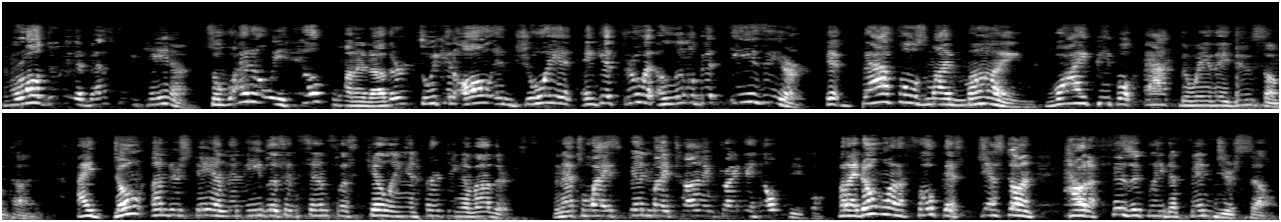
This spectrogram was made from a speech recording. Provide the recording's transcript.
And we're all doing the best we can. So why don't we help one another so we can all enjoy it and get through it a little bit easier? It baffles my mind why people act the way they do sometimes. I don't understand the needless and senseless killing and hurting of others. And that's why I spend my time trying to help people. But I don't want to focus just on how to physically defend yourself.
